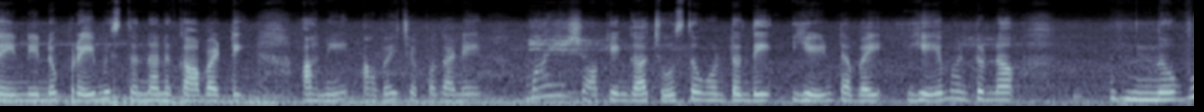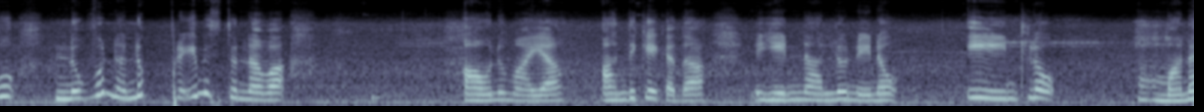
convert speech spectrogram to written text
నేను నిన్ను ప్రేమిస్తున్నాను కాబట్టి అని అభయ్ చెప్పగానే మాయ షాకింగ్గా చూస్తూ ఉంటుంది. ఏంటభయ్ ఏమంటున్నా? నువ్వు నువ్వు నన్ను ప్రేమిస్తున్నావా? అవును మాయా అందుకే కదా ఇన్నాళ్ళు నేను ఈ ఇంట్లో మన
